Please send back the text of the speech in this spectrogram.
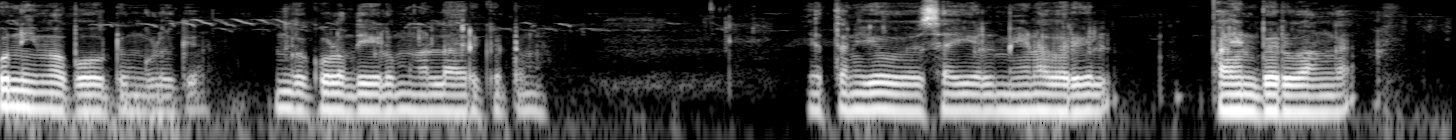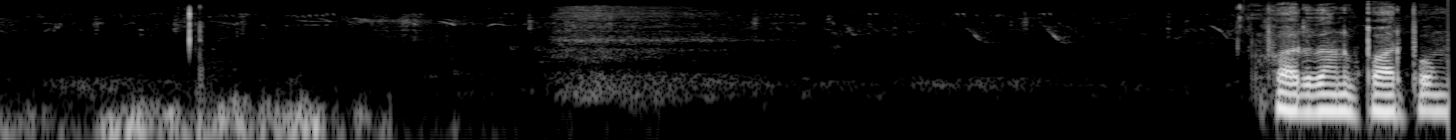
புண்ணியமாக போகட்டும் உங்களுக்கு. உங்கள் குழந்தைகளும் நல்லா இருக்கட்டும். எத்தனையோ விவசாயிகள் மீனவர்கள் பயன்பெறுவாங்க. வருதான்னு பார்ப்போம்.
